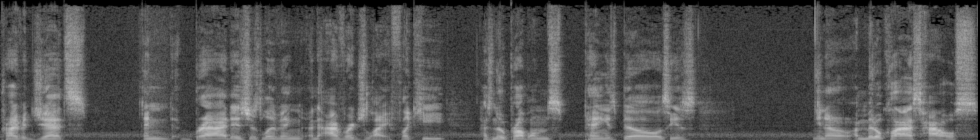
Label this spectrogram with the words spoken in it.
private jets and Brad is just living an average life. Like he has no problems paying his bills. He's you know, a middle class house.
